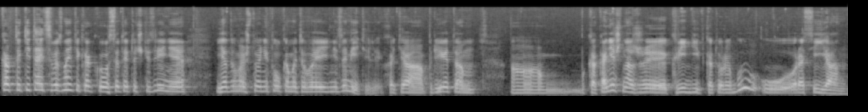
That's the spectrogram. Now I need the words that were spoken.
как-то китайцы, вы знаете, как с этой точки зрения я думаю, что они толком этого и не заметили. Хотя при этом, э, конечно же, кредит, который был у россиян,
